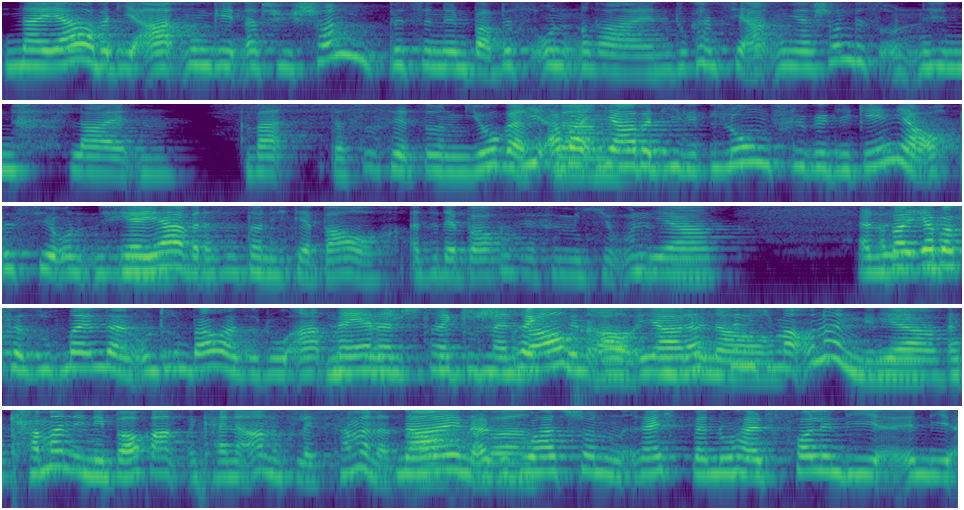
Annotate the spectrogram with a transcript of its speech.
Naja, aber die Atmung geht natürlich schon bis in den ba bis unten rein. Du kannst die Atmung ja schon bis unten hin leiten. Aber das ist jetzt so ein yoga Die, aber ja, aber die Lungenflügel, die gehen ja auch bis hier unten hin. ja, ja, aber das ist doch nicht der Bauch. Also der Bauch ist ja für mich hier unten. Ja. Also aber, ich, ja, aber versuch mal in deinen unteren Bauch, also du atmest. naja, ja, dann strecke ich meinen Bauch den aus. au- Ja, und das genau. finde ich immer unangenehm. Ja. Kann man in den Bauch atmen? Keine Ahnung, vielleicht kann man das Nein, auch. also du hast schon recht, wenn du halt voll in die, in die,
